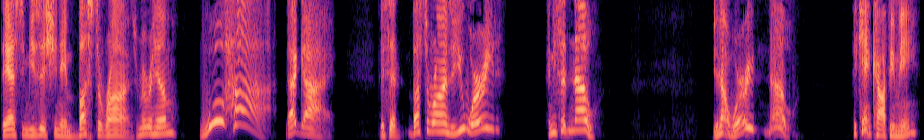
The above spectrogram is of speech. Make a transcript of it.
They asked a musician named Busta Rhymes. Remember him? Woo-ha! That guy. They said, Busta Rhymes, are you worried? And he said, no. You're not worried? No. They can't copy me.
